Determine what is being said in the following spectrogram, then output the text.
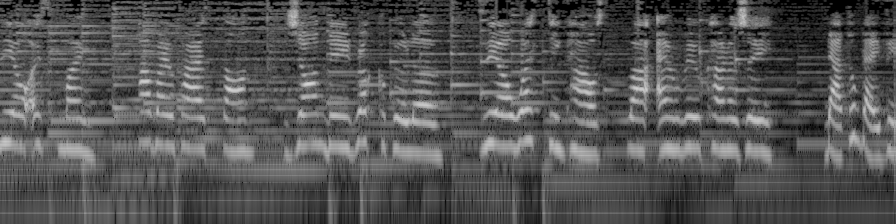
Leo Eastman, Harvey Firestone, John D. Rockefeller, Leo Westinghouse và Andrew Carnegie đã thúc đẩy vị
